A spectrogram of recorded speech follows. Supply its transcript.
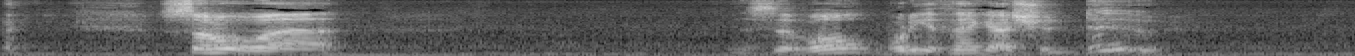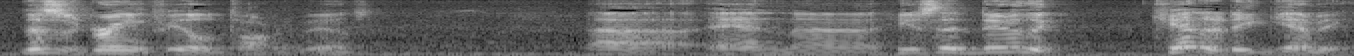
so uh, I said, well, what do you think I should do? This is Greenfield talking to Vince. Uh, and uh, he said, do the Kennedy gimmick.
